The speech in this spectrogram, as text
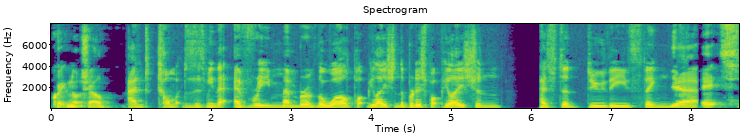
quick nutshell. And Tom, does this mean that every member of the world population, the British population, has to do these things? Yeah, it's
